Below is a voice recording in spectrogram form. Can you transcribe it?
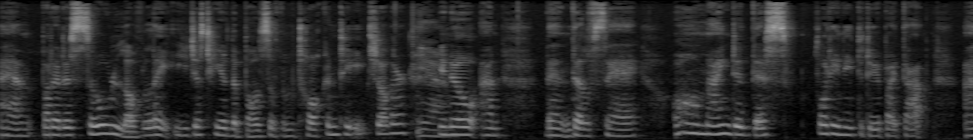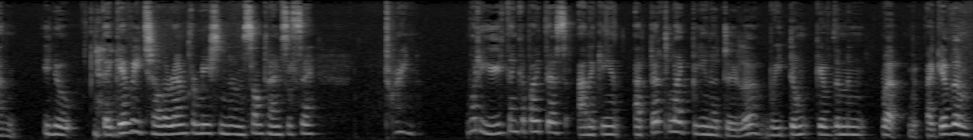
Um, but it is so lovely. You just hear the buzz of them talking to each other. Yeah. You know, and then they'll say, "Oh, mine did this. What do you need to do about that?" And you know, they give each other information, and sometimes they'll say, "Doreen, what do you think about this?" And again, a bit like being a doula, we don't give them in. Well, I give them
